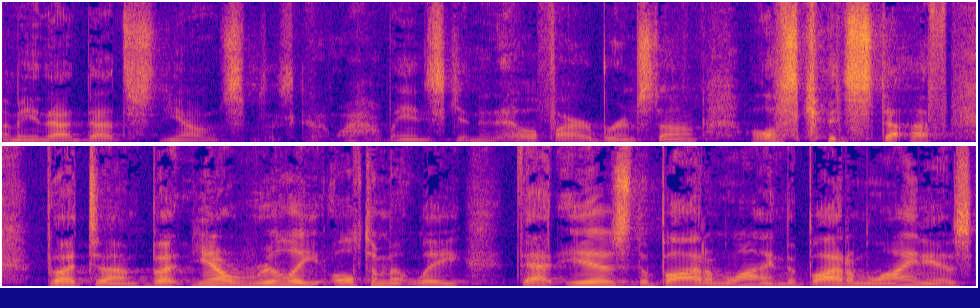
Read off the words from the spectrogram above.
I mean, that, that's, you know, wow, man, he's getting into hellfire, brimstone, all this good stuff. But, um, but, you know, really, ultimately, that is the bottom line. The bottom line is,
